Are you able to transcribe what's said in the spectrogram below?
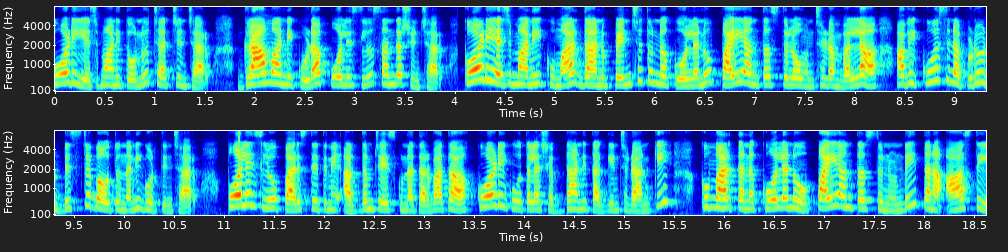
కోడి యజమానితోనూ చర్చించారు. గ్రామాన్ని కూడా పోలీసులు సందర్శించారు. కోడి యజమాని కుమార్ దాను పెంచుతున్న కోళ్ళను పై అంతస్తులో ఉంచడం వల్ల అవి కూసినప్పుడు డిస్టర్బ్ అవుతుందని గుర్తించారు. పోలీసులు పరిస్థితిని అర్థం చేసుకున్న తర్వాత కోడి కూతల శబ్దాన్ని తగ్గించడానికి కుమార్ తన కోళ్ళను పై అంతస్తు నుండి తన ఆస్తి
